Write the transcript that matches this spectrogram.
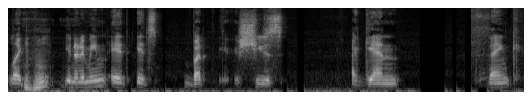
Like, you know what I mean? It, it's, but she's, again, thank,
